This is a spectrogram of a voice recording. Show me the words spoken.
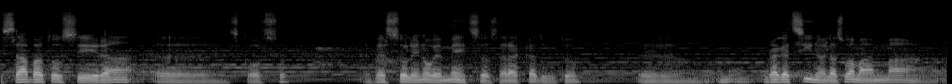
Sabato sera eh, scorso, verso le nove e mezzo sarà accaduto, eh, un ragazzino e la sua mamma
